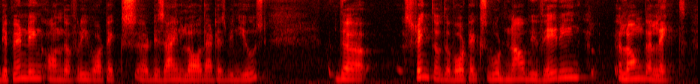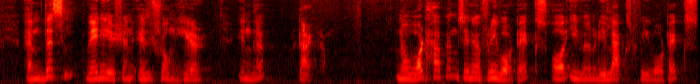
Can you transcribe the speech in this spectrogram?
depending on the free vortex uh, design law that has been used, the strength of the vortex would now be varying along the length and this variation is shown here in the diagram. Now, what happens in a free vortex or even relaxed free vortex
